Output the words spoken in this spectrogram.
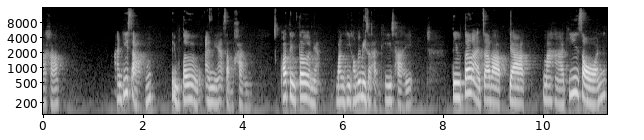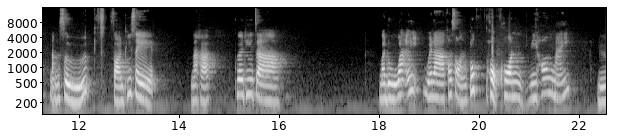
นะคะ อันที่3ติวเตอร์อันนี้สำคัญ เพราะติวเตอร์เนี่ยบางทีเขาไม่มีสถานที่ใช้ติวเตอร์อาจจะแบบอยากมาหาที่สอนหนังสือ สอนพิเศษนะคะ เพื่อที่จะ มาดูว่าเอ้ยเวลาเขาสอนกลุ่มหกคนมีห้องไหม หรือ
